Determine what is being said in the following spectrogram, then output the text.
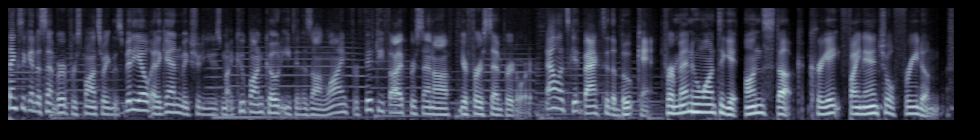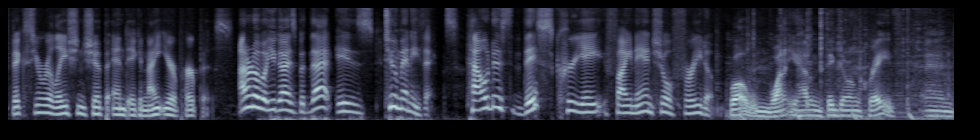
Thanks again to Scentbird for sponsoring this video and again, make sure to use my coupon code Ethan is online for 55% off your first Scentbird order. Now let's get back to the boot camp. For men who want to get unstuck, create financial freedom, fix your relationship and ignite your purpose. I don't know about you guys, but that is too many things. How does this create financial freedom? Well, why don't you have them dig their own grave and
